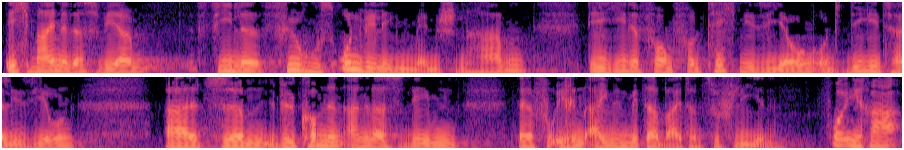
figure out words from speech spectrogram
Ich meine, dass wir viele führungsunwilligen Menschen haben, die jede Form von Technisierung und Digitalisierung als ähm, willkommenen Anlass nehmen, äh, vor ihren eigenen Mitarbeitern zu fliehen. Vor ihrer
